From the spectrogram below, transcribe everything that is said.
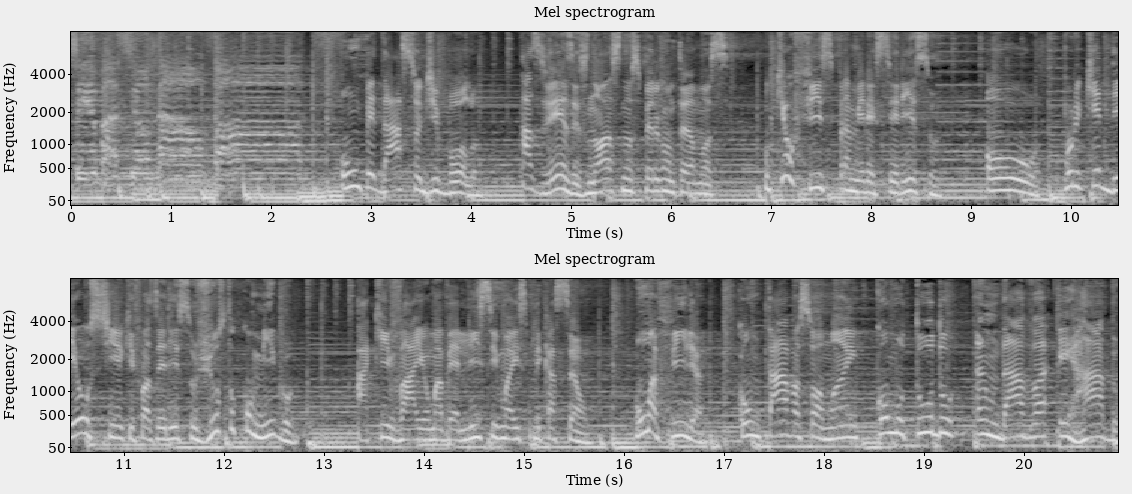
Motivacional Vox. Um pedaço de bolo. Às vezes nós nos perguntamos: o que eu fiz para merecer isso? Ou por que Deus tinha que fazer isso justo comigo? Aqui vai uma belíssima explicação. Uma filha contava à sua mãe como tudo andava errado.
